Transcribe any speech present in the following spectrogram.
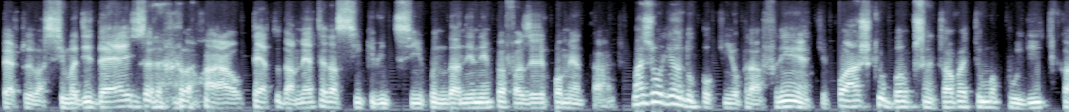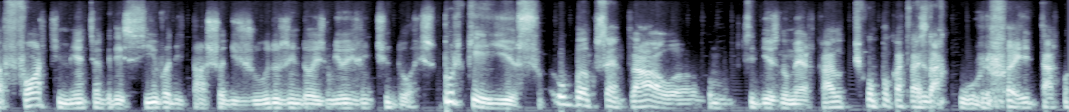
perto acima de 10, o teto da meta era 5,25, não dá nem, nem para fazer comentário. Mas olhando um pouquinho para frente, eu acho que o Banco Central vai ter uma política fortemente agressiva de taxa de juros em 2022. Por que isso? O Banco Central, como se diz no mercado, ficou um pouco atrás da curva e tá, a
